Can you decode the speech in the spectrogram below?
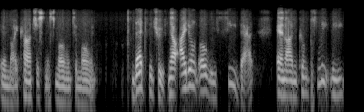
in my consciousness moment to moment. That's the truth. Now, I don't always see that, and I'm completely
